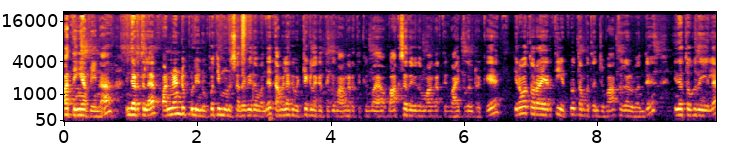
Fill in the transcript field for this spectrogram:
பார்த்தீங்க அப்படின்னா இந்த இடத்துல பன்னெண்டு புள்ளி முப்பத்தி மூணு சதவீதம் வந்து தமிழக வெற்றி கழகத்துக்கு வாங்குறதுக்கு வாக்கு சதவீதம் வாங்குறதுக்கு வாய்ப்புகள் இருக்கு. இருபத்தோராயிரத்தி எட்நூத்தம்பத்தஞ்சு வாக்குகள் வந்து இந்த தொகுதியில்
